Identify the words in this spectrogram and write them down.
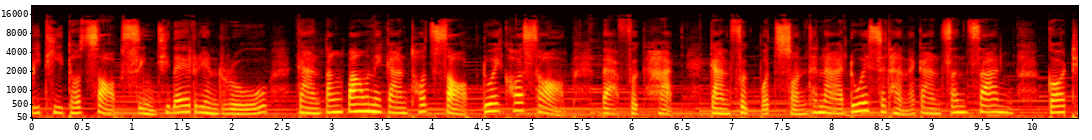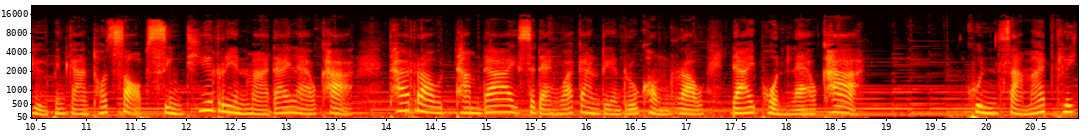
วิธีทดสอบสิ่งที่ได้เรียนรู้ การตั้งเป้าในการทดสอบด้วยข้อสอบ แบบฝึกหัด การฝึกบทสนทนาด้วยสถานการณ์สั้นๆ ก็ถือเป็นการทดสอบสิ่งที่เรียนมาได้แล้วค่ะ ถ้าเราทำได้แสดงว่าการเรียนรู้ของเราได้ผลแล้วค่ะ คุณสามารถคลิก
